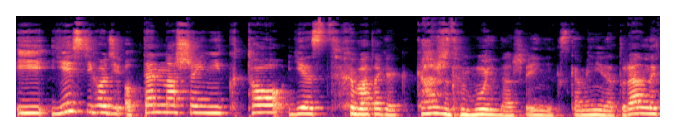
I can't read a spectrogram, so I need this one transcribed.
I jeśli chodzi o ten naszyjnik, to jest chyba tak jak każdy mój naszyjnik z kamieni naturalnych,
